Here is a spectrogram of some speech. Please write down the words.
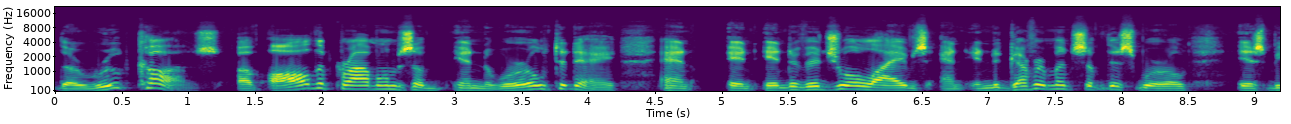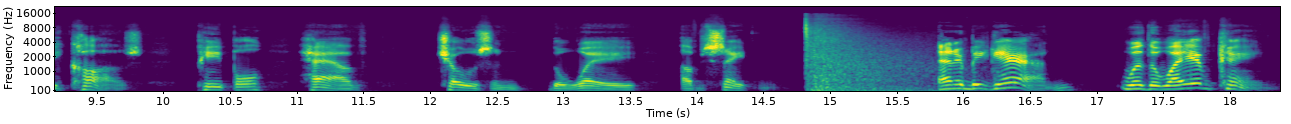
the root cause of all the problems of, in the world today and in individual lives and in the governments of this world is because people have chosen the way of Satan. And it began with the way of Cain.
